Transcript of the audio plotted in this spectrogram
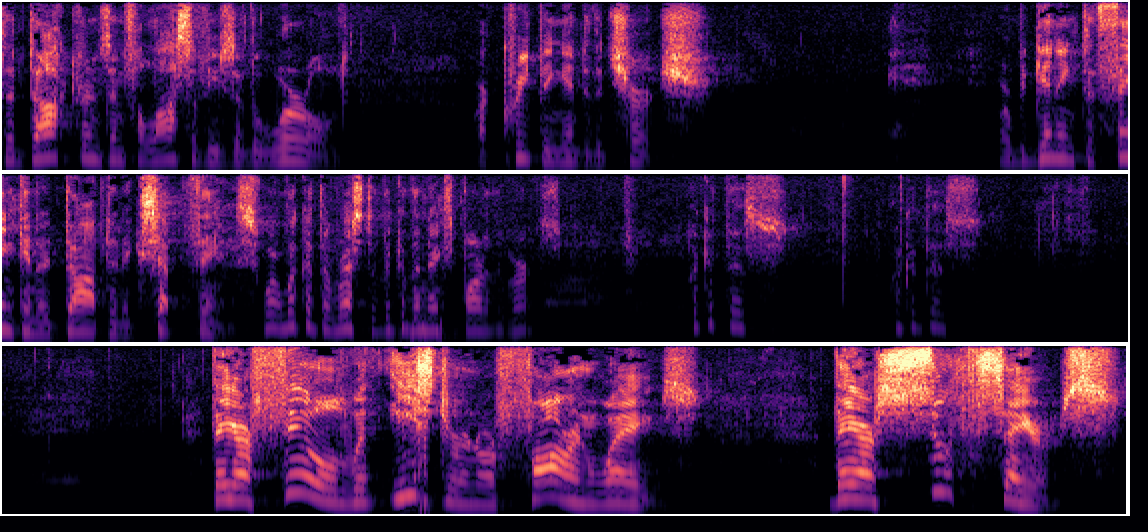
The doctrines and philosophies of the world are creeping into the church. We're beginning to think and adopt and accept things. Well, look at the rest of look at the next part of the verse. Look at this. Look at this. They are filled with eastern or foreign ways. They are soothsayers,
